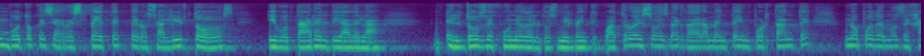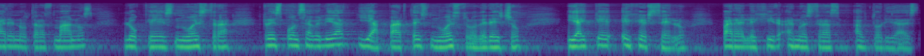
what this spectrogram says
un voto que se respete, pero salir todos y votar el día de la el 2 de junio del 2024. Eso es verdaderamente importante. No podemos dejar en otras manos lo que es nuestra responsabilidad y aparte es nuestro derecho y hay que ejercerlo para elegir a nuestras autoridades.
